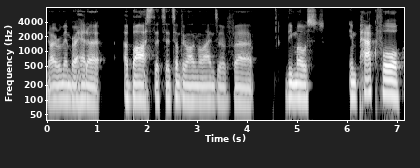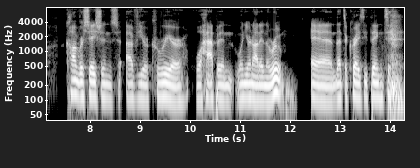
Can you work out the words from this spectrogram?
know, I remember I had a a boss that said something along the lines of uh, the most impactful conversations of your career will happen when you're not in the room. And that's a crazy thing to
